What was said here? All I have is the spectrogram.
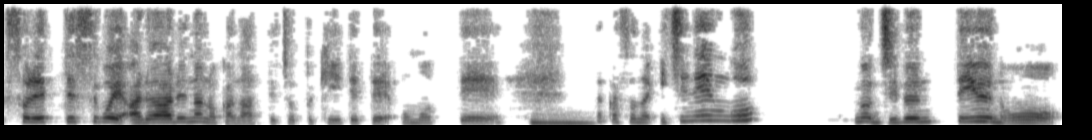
それってすごいあるあるなのかなってちょっと聞いてて思って、うん。なんかその1年後の自分っていうのを、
